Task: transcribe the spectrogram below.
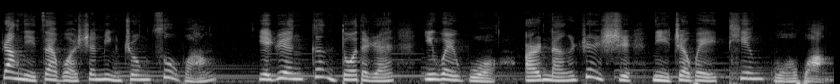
让你在我生命中作王，也愿更多的人因为我而能认识你这位天国王。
